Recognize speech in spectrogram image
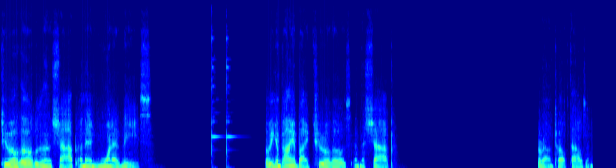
Two of those was in the shop, and then one of these. So we can probably buy two of those in the shop around 12,000.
